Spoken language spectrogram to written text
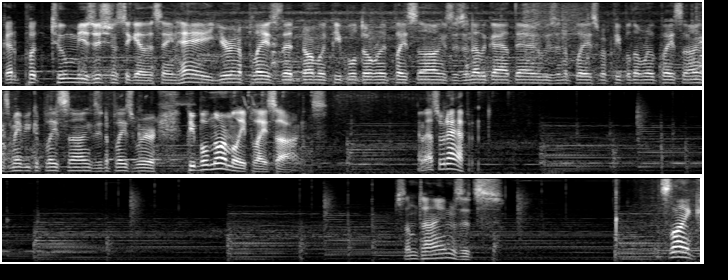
Gotta put two musicians together saying, hey, you're in a place that normally people don't really play songs. There's another guy out there who's in a place where people don't really play songs. Maybe you could play songs in a place where people normally play songs. And that's what happened. Sometimes it's. It's like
